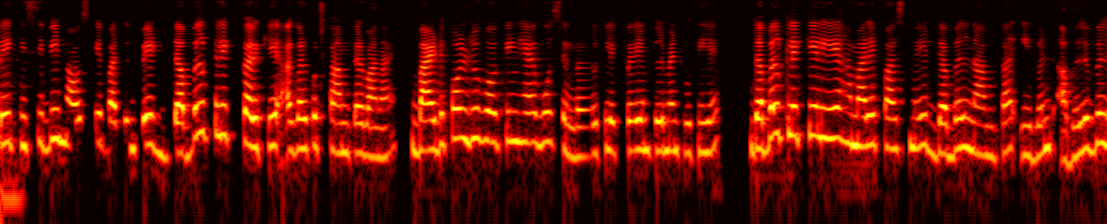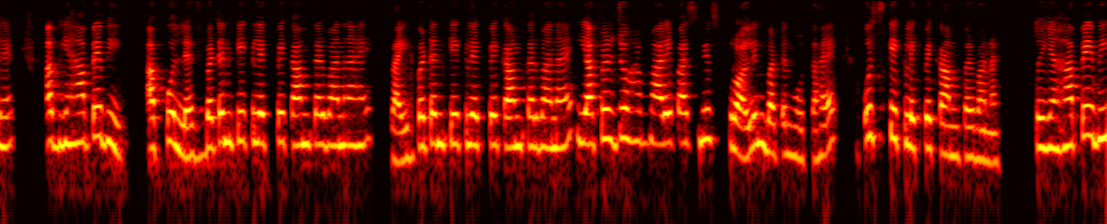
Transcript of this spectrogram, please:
पे किसी भी माउस के बटन पे डबल क्लिक करके अगर कुछ काम करवाना है बाय डिफ़ॉल्ट जो वर्किंग है, वो सिंगल क्लिक पे इम्प्लीमेंट होती है। डबल क्लिक के लिए हमारे पास में डबल नाम का इवेंट अवेलेबल है। अब यहाँ पे भी आपको लेफ़्ट बटन के क्लिक पे काम करवाना है राइट बटन के क्लिक पे काम करवाना है, या फिर जो हमारे पास में स्क्रॉलिंग बटन होता है, उसके क्लिक पे काम करवाना है। तो यहाँ पे भी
